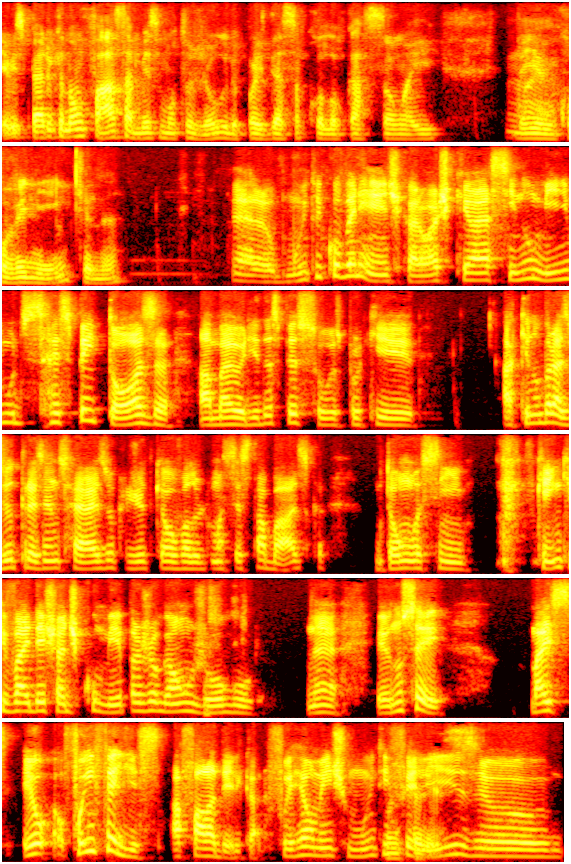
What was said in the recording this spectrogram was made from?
eu espero que não faça mesmo outro jogo depois dessa colocação aí meio é. inconveniente, né? Era muito inconveniente, cara. Eu acho que é, assim, no mínimo, desrespeitosa a maioria das pessoas, porque aqui no Brasil, 300 reais eu acredito que é o valor de uma cesta básica. Então, assim, quem que vai deixar de comer para jogar um jogo, né? Eu não sei. Mas eu foi infeliz a fala dele, cara. Foi realmente muito infeliz. infeliz. Eu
